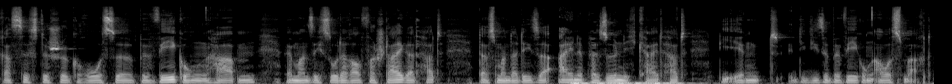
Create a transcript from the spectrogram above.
rassistische große Bewegungen haben, wenn man sich so darauf versteigert hat, dass man da diese eine Persönlichkeit hat, die irgend, die diese Bewegung ausmacht.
